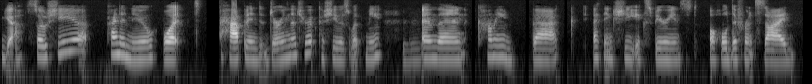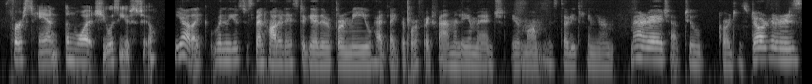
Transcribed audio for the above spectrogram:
Yeah, so she kind of knew what happened during the trip because she was with me. Mm-hmm. And then coming back, I think she experienced a whole different side firsthand than what she was used to. Yeah, like when we used to spend holidays together, for me, you had like the perfect family image. Your mom was 33 in your marriage, have two gorgeous daughters.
